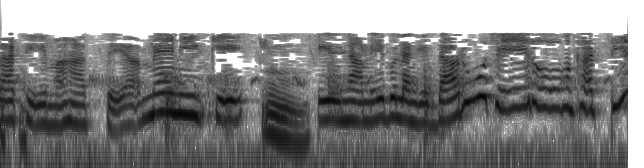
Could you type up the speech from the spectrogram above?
රටේ මහත්තයා මැනිකේ ඒ වුණා මේගොල්ලන්ගේ දරුවෝ සේරෝම කට්ටිය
